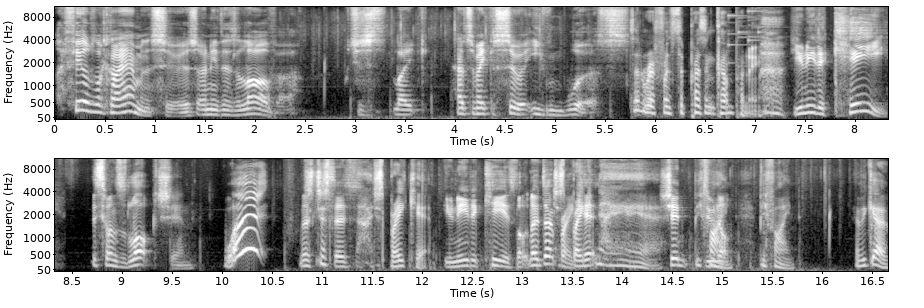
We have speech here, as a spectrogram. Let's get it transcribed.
I feel like I am in the sewers, only there's lava. Which is like how to make a sewer even worse. Is that a reference to present company? You need a key. This one's locked, Sjin. what? Look, it just, says- nah, just break it. You need a key. It's locked. No, don't Just break, break, it. No, yeah, yeah, yeah. Sjin, be do fine. not. Be fine. There we go.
